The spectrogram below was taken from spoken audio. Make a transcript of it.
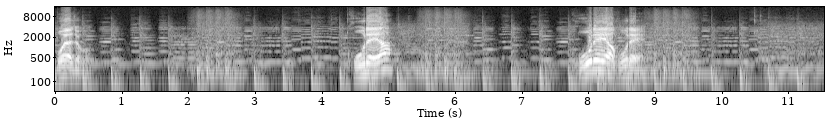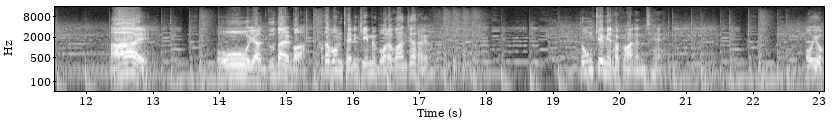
뭐야 저거? 고래야? 고래야 고래. 아이. 오 야 눈알 봐 하다 보면 되는 게임을 뭐라고 하는지 알아요? 똥게임이라고 하는데 어 이거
